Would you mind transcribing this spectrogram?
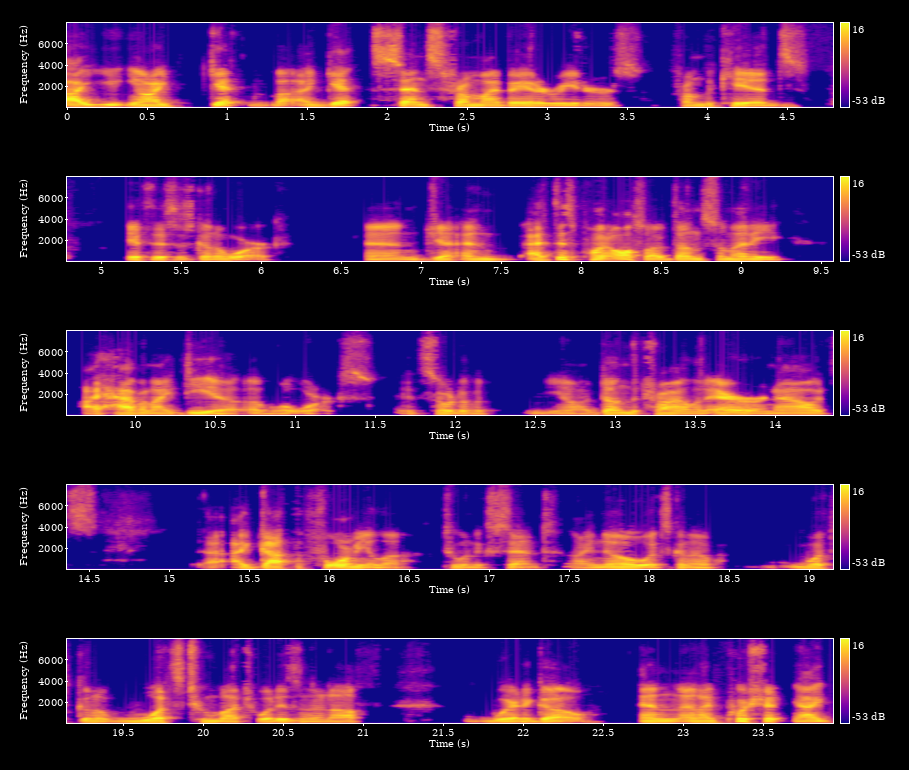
I, you know, I get, I get sense from my beta readers, from the kids, if this is going to work. And, and at this point also, I've done so many I have an idea of what works. It's sort of a, you know, I've done the trial and error. Now it's, I got the formula to an extent. I know what's going to, what's going to, what's too much, what isn't enough, where to go. And, and I push it, I,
